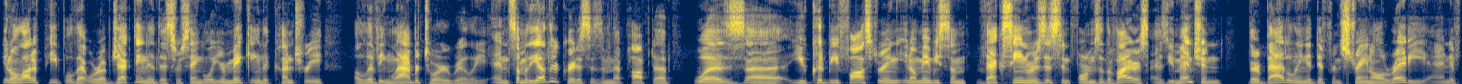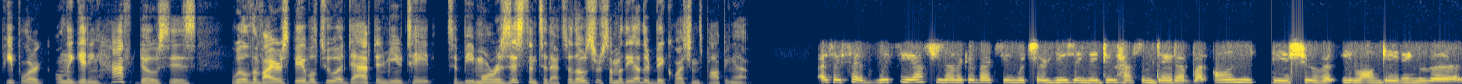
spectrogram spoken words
you know, a lot of people that were objecting to this are saying, well, you're making the country a living laboratory, really. And some of the other criticism that popped up was uh, you could be fostering, you know, maybe some vaccine resistant forms of the virus. As you mentioned, they're battling a different strain already. And if people are only getting half doses, Will the virus be able to adapt and mutate to be more resistant to that? So, those are some of the other big questions popping up. As I said, with the AstraZeneca vaccine, which they're using, they do have some data, but on the issue of elongating the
